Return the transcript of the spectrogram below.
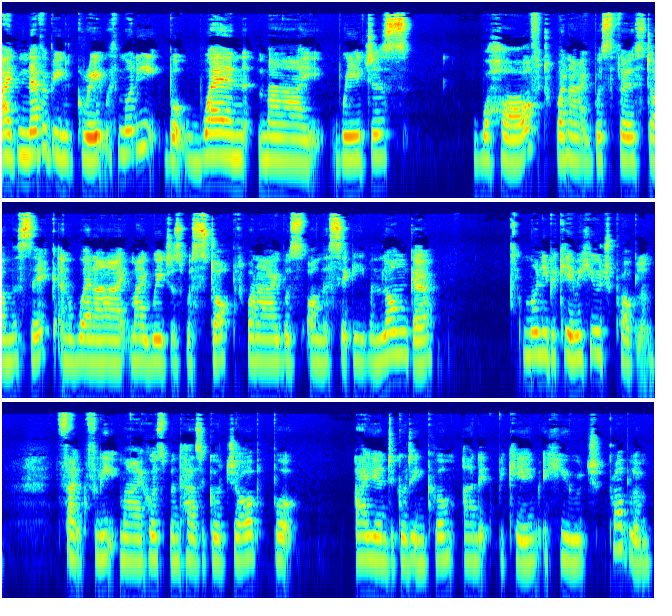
I'd never been great with money, but when my wages were halved when I was first on the sick, and when I my wages were stopped when I was on the sick even longer, money became a huge problem. Thankfully, my husband has a good job, but I earned a good income, and it became a huge problem.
